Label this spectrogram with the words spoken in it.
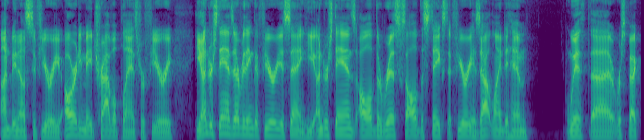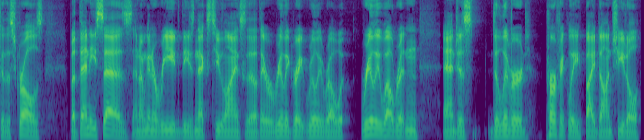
unbeknownst to Fury, already made travel plans for Fury. He understands everything that Fury is saying. He understands all of the risks, all of the stakes that Fury has outlined to him with uh, respect to the Skrulls. But then he says, and I'm going to read these next two lines because I thought they were really great, really well, really well written, and just delivered perfectly by Don Cheadle.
